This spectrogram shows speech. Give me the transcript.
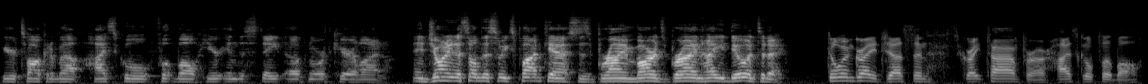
here talking about high school football here in the state of North Carolina. And joining us on this week's podcast is Brian Barnes. Brian, how you doing today? Doing great, Justin. It's a great time for our high school football.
